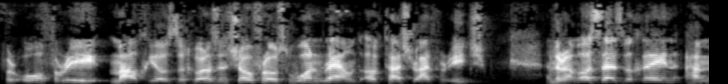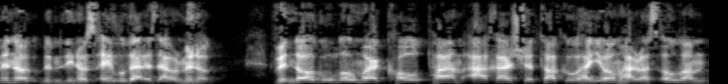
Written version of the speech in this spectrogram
for all three malchios, zechronos, and shofros, one round of tashrat for each. And the Ramah says, v'chein haminog b'medinos elu, that is our minhag. V'nogu lomar kol pam achar shetaku hayom haras olam.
